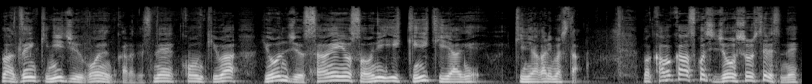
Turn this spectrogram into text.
まあ、前期25円からですね、今期は43円予想に一気に切り上げ、切り上がりました。まあ、株価は少し上昇してですね、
